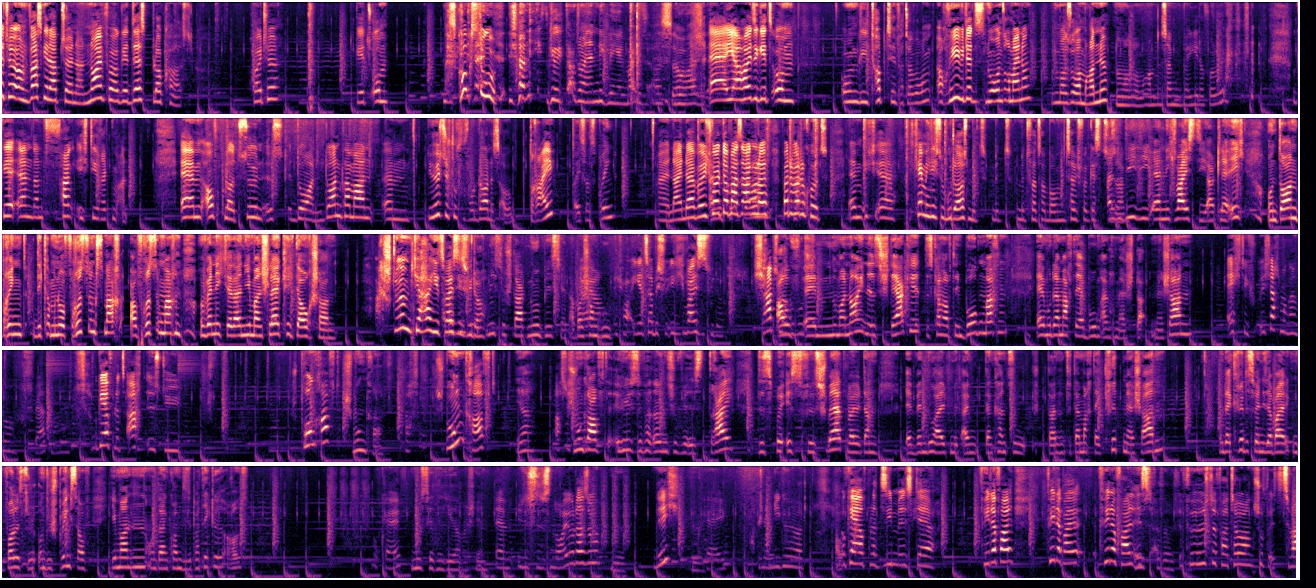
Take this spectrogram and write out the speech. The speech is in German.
Leute und was geht ab zu einer neuen Folge des Blockcasts? Heute geht's um. Was guckst du? Ich hab nichts gehört. Ich dachte, mein Handy klingelt weiß. Achso. Äh, ja, heute geht's um, um die Top 10 Verzauberungen. Auch hier wieder, das ist nur unsere Meinung. Immer so am Rande. Nur mal so am Rande, das sagen wir bei jeder Folge. okay, ähm, dann fange ich direkt mal an. Ähm, auf Platz 10 ist Dorn. Dorn kann man, ähm, die höchste Stufe von Dorn ist auch 3. Weißt du, was bringt? Äh, nein, aber ich Also wollte doch mal sagen, Leute, warte, warte kurz. Ähm, ich, äh, ich kenne mich nicht so gut aus mit, mit, mit Verzauberungen. Das habe ich vergessen zu Also sagen. die, die er nicht weiß, die erkläre ich. Und Dorn bringt, die kann man nur auf, Rüstungsmach, auf Rüstung machen. Und wenn dich dann jemand schlägt, kriegt er auch Schaden. Ach, stimmt, ja, jetzt weiß ich es wieder. Nicht so stark, nur ein bisschen, aber schon Ja, gut. Ich, jetzt habe ich, ich weiß es wieder. Ich hab's mal Auf ähm, Nummer 9 ist Stärke. Das kann man auf den Bogen machen. Ähm, und dann macht der Bogen einfach mehr, Sta mehr Schaden. Echt, ich, ich dachte, man kann so Schwert machen. Okay, auf Platz 8 ist die Sprungkraft. Schwungkraft. Ach, Schwungkraft? Ja. Ach so, Schwungkraft, höchste Verteidigungsstufe ist 3. Das ist fürs Schwert, weil dann, äh, wenn du halt mit einem, dann kannst du, dann, dann macht der Crit mehr Schaden. Und der Crit ist, wenn dieser Balken voll ist und du springst auf jemanden und dann kommen diese Partikel raus. Okay. Muss jetzt nicht jeder verstehen. Ähm, ist es neu oder so? Nö. Nicht? Okay. Hab ich noch nie gehört. Okay, auf Platz 7 ist der Federfall. Federball, Federfall ist für höchste Verzauberungsstufe ist 2.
